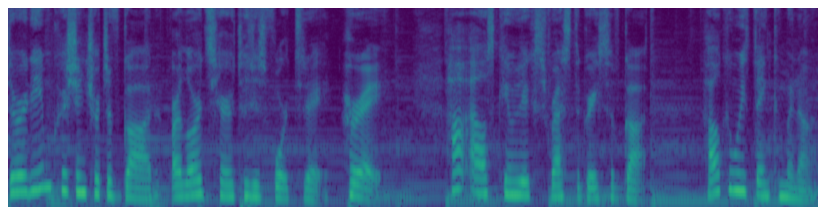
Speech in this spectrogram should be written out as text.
The Redeemed Christian Church of God, our Lord's heritage is for today. Hooray! How else can we express the grace of God? How can we thank Him enough?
